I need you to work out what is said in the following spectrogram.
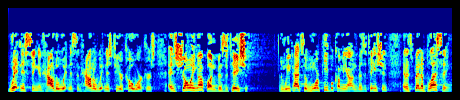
witnessing and how to witness and how to witness to your coworkers and showing up on visitation. And we've had some more people coming out on visitation, and it's been a blessing.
